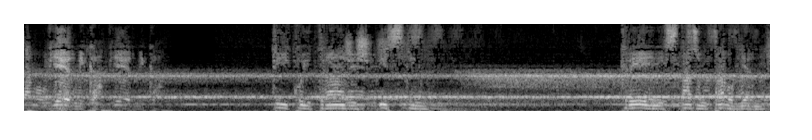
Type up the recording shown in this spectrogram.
samo vjernika, vjernika. Ti koji tražiš istinu, kreni stazom pravovjernih.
